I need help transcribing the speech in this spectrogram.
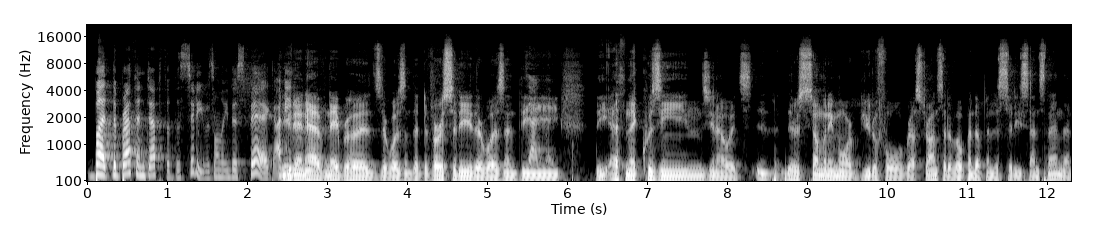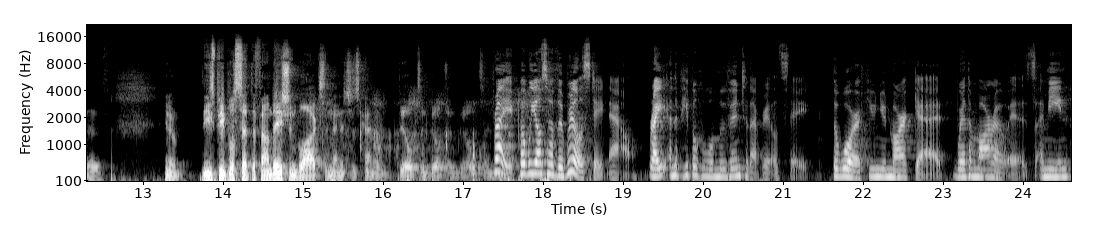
but the breadth and depth of the city was only this big. I you mean, didn't have neighborhoods. There wasn't the diversity. There wasn't the Exactly. the ethnic cuisines. You know, it's there's so many more beautiful restaurants that have opened up in the city since then that have, you know, these people set the foundation blocks and then it's just kind of built and built and built. And right. But we also have the real estate now, right? And the people who will move into that real estate. The Wharf, Union Market, where the Morrow is. I mean,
